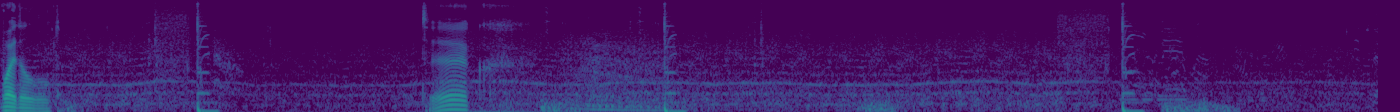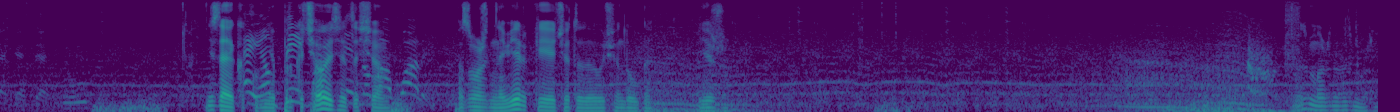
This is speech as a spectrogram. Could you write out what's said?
В Idlewood. Так. Не знаю, как у меня подкачалось это все. Возможно, на велике я что-то очень долго езжу. Возможно, возможно.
